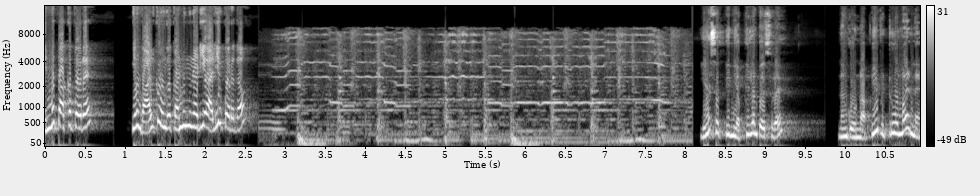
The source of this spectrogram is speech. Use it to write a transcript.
என் வாழ்க்கை உங்க கண்ணு முன்னாடியே அழிய போறதா? ஏன் சக்தி நீ அப்படிலாம் பேசுற? நாங்க உன்னை அப்படியே விட்டுருவோமா என்ன?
